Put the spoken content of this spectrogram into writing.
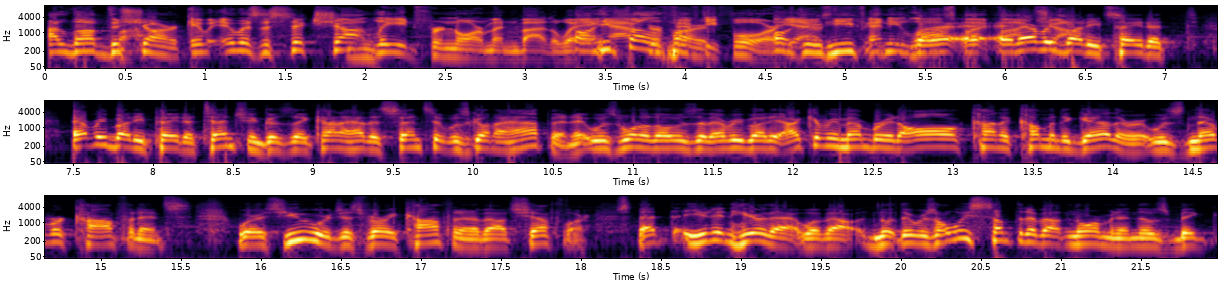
I love the shark. It, it was a six-shot lead for Norman, by the way. Oh, he after fell apart. 54. Oh, yes. dude, he- and he he- lost by and, five and everybody shots. paid it. Everybody paid attention because they kind of had a sense it was going to happen. It was one of those that everybody. I can remember it all kind of coming together. It was never confidence, whereas you were just very confident about Scheffler. That you didn't hear that about. no, There was always something about Norman in those big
